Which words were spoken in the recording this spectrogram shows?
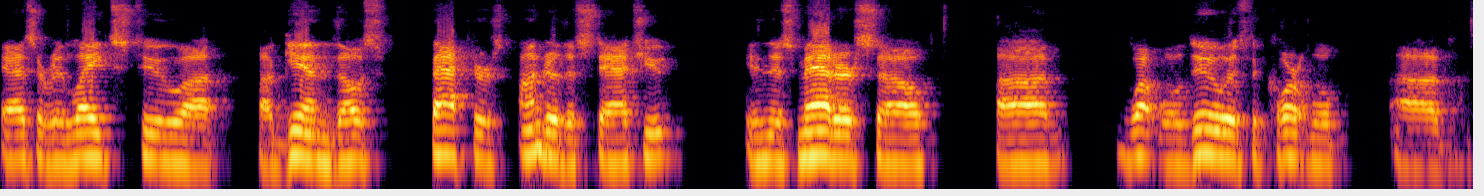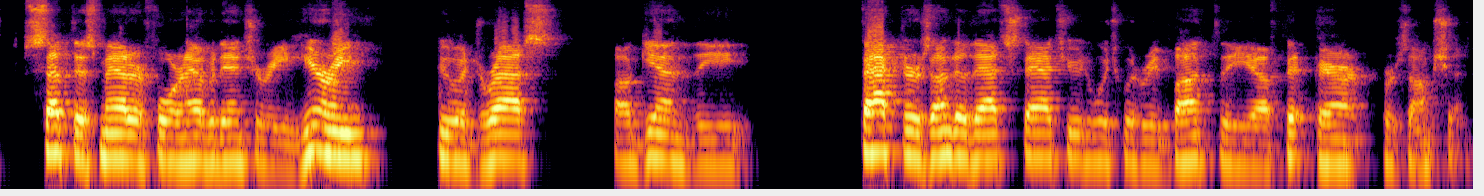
as it relates to, uh, again, those factors under the statute in this matter. So uh, what we'll do is the court will uh, set this matter for an evidentiary hearing to address, again, the factors under that statute which would rebut the uh, fit parent presumption.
